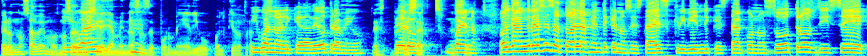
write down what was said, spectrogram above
Pero no sabemos, no sabemos si hay amenazas de por medio o cualquier otra igual no le queda de otra, amigo. exacto. Bueno, oigan, gracias a toda la gente que nos está escribiendo y que está con nosotros. Dice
